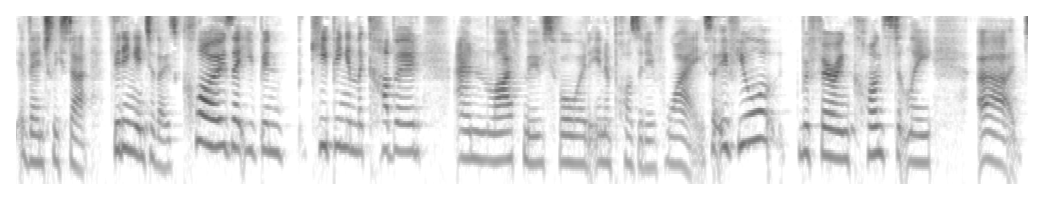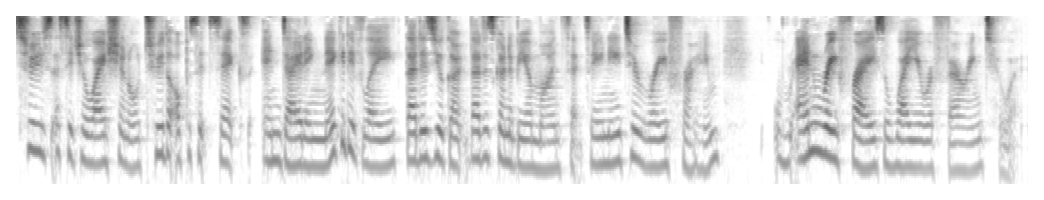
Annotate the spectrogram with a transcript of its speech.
eventually start fitting into those clothes that you've been keeping in the cupboard, and life moves forward in a positive way. So, if you're referring constantly uh, to a situation or to the opposite sex and dating negatively, that is your go- that is going to be your mindset. So, you need to reframe and rephrase the way you're referring to it.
